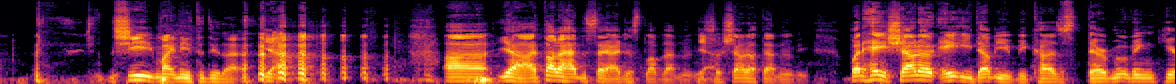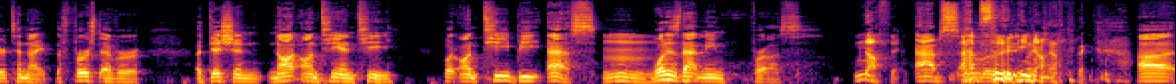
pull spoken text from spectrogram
she might need to do that. Yeah. Uh, yeah, I thought I had to say I just love that movie. Yeah. So shout out that movie. But hey, shout out AEW because they're moving here tonight. The first ever edition, not on TNT, but on TBS. Mm. What does that mean for us? Nothing. Absolutely, Absolutely nothing. Uh,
